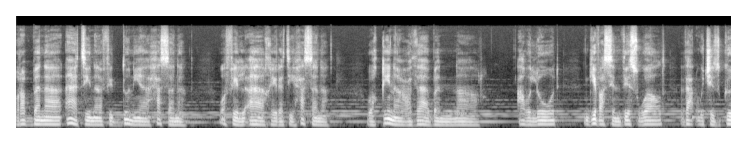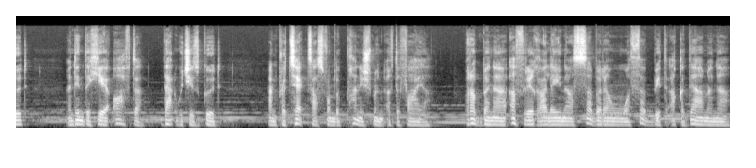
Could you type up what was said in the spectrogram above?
ربنا آتنا في الدنيا حسنة وفي الآخرة حسنة وقنا عذاب النار. Our Lord, give us in this world that which is good and in the hereafter that which is good and protect us from the punishment of the fire. ربنا أفرغ علينا صبرا وثبت أقدامنا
